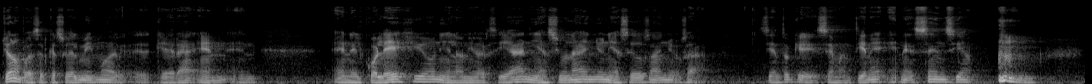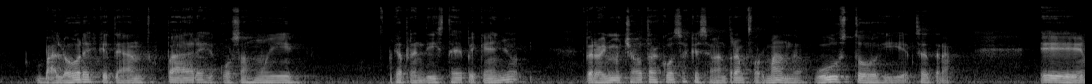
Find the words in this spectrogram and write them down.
yo no puedo decir que soy el mismo que era en, el colegio, ni en la universidad, ni hace un año, ni hace dos años. O sea, siento que se mantiene en esencia valores que te dan tus padres, cosas muy que aprendiste de pequeño, pero hay muchas otras cosas que se van transformando, gustos y etcétera. Eh,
